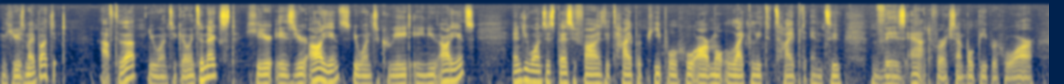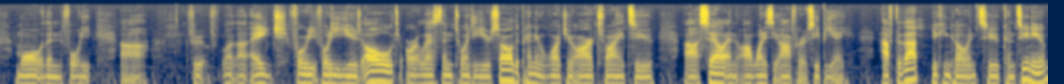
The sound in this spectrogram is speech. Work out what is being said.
and here's my budget. After that, you want to go into next. Here is your audience. You want to create a new audience and you want to specify the type of people who are more likely to type into this ad. For example, people who are more than 40 uh, for, uh, age 40, 40 years old or less than 20 years old, depending on what you are trying to uh, sell and uh, what is the offer of CPA. After that, you can go into continue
